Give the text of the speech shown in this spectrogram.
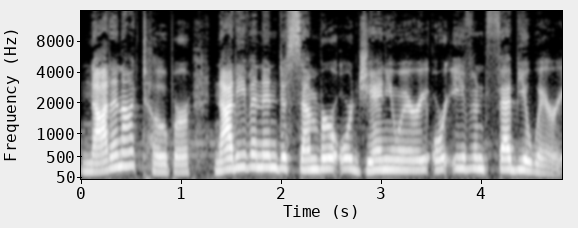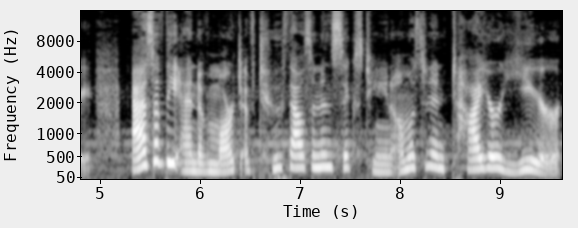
not in October, not even in December or January or even February. As of the end of March of 2016, almost an entire year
